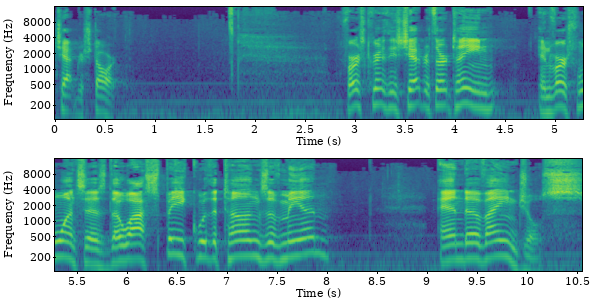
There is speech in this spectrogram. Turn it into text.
chapter start? 1 Corinthians chapter 13 and verse 1 says, Though I speak with the tongues of men and of angels,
